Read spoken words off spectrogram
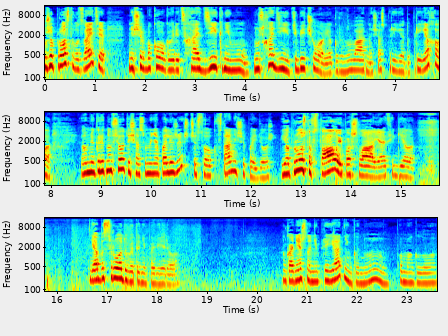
Уже просто, вот знаете, Мне Щербакова говорит, сходи к нему. Ну, сходи, тебе что? Я говорю, ну ладно, сейчас приеду. Приехала, и он мне говорит, ну все, ты сейчас у меня полежишь часок, встанешь и пойдешь. Я просто встала и пошла, я офигела. Я бы сроду в это не поверила. Ну, конечно, неприятненько, но помогло.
